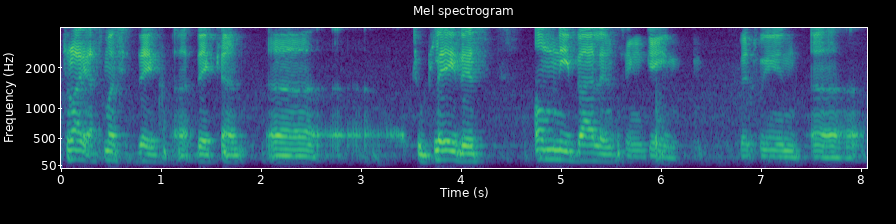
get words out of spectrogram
try as much as they uh, they can to play this omni-balancing game between the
